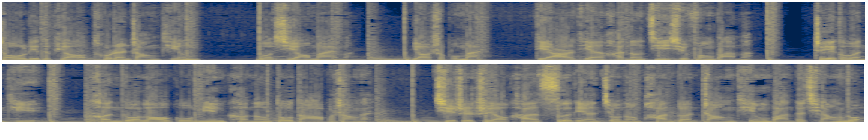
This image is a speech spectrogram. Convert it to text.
手里的票突然涨停，我需要卖吗？要是不卖，第二天还能继续封板吗？这个问题很多老股民可能都答不上来。其实只要看四点就能判断涨停板的强弱，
